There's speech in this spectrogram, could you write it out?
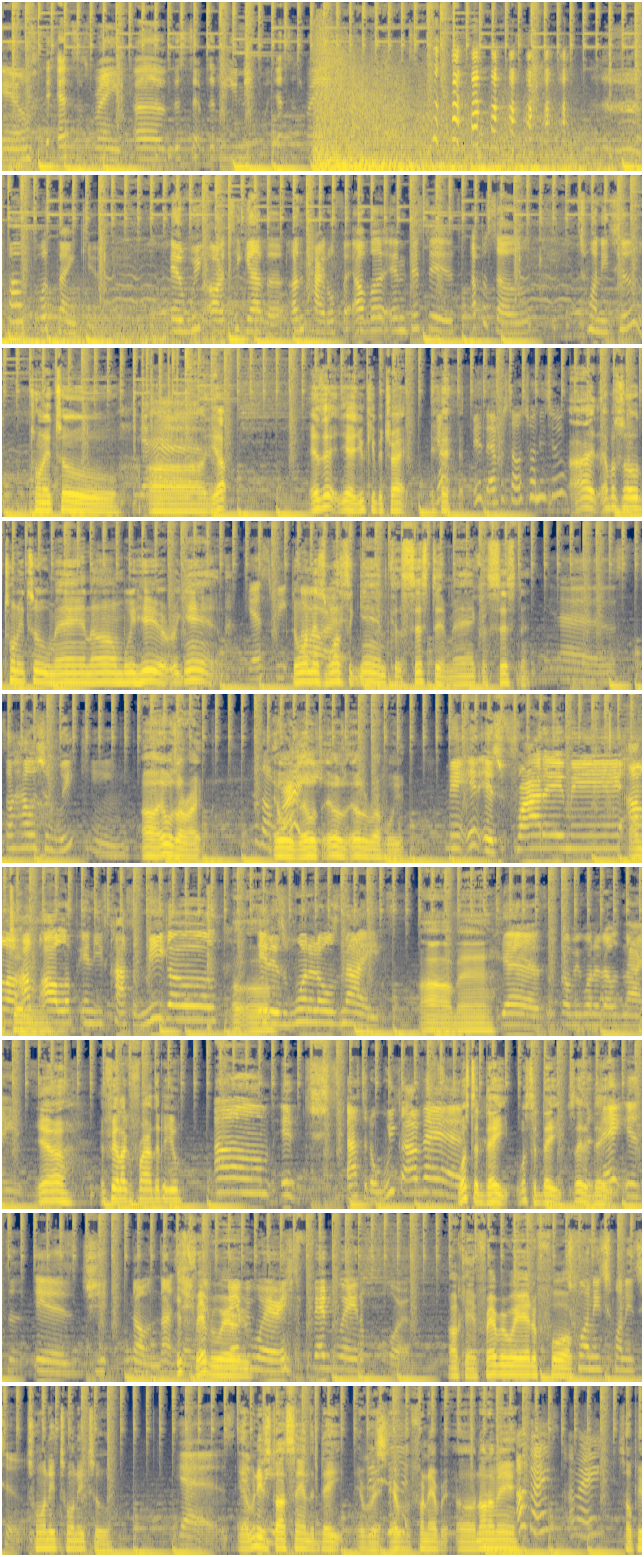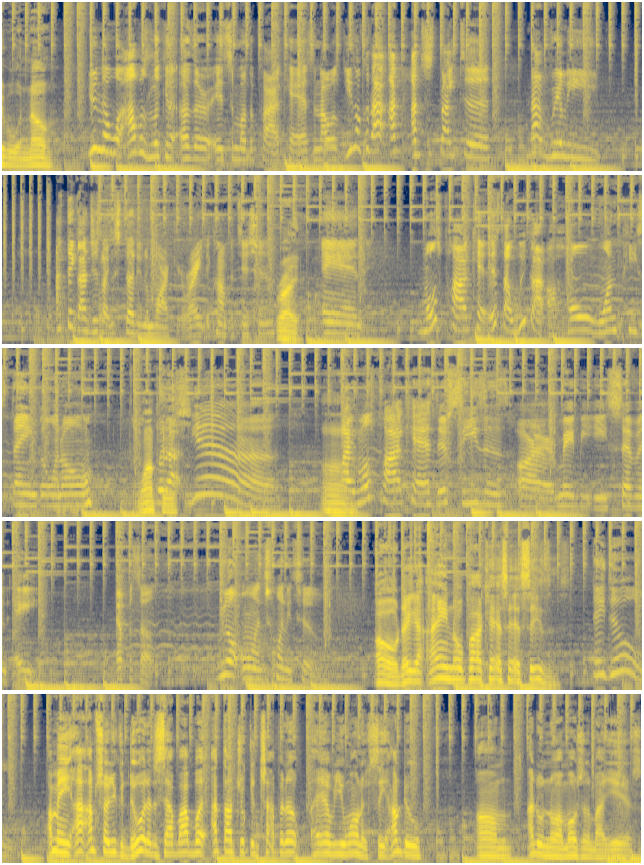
Am Essence Rain of Deceptively Unique with Essence Rain. oh, well, thank you. And we are together, Untitled Forever, and this is episode 22. 22. Uh, Yes. yep. Is it? Yeah, you keep it track. Yep, it's episode 22. All right, episode 22, man. Um, we're here again. Yes, we Doing this once again. Consistent, man. Consistent. Yes. So, how was your weekend? Oh, it was all right. It was It was, it was, it was, it was a rough week. Man, it is Friday, man. I'm I'm, all, I'm all up in these Casamigos. Uh-oh. It is one of those nights. Oh man. Yes, it's gonna be one of those nights. Yeah. It feel like a Friday to you? Um, it after the week I've had. What's the date? What's the date? Say the, date. the date. date? Is the is no not It's January. February. February February the fourth, Okay, February the 4th, twenty twenty two. 2022. Yes. Yeah, And we need to start saying the date every every from every uh know what I mean? Okay, all right. So people would know. You know what? I was looking at other at some other podcasts, and I was, you know, because I, I I just like to not really. I think I just like to study the market, right? The competition, Right. and most podcasts, it's like we got a whole One Piece thing going on. One But I, piece. yeah, Uh, like most podcasts, their seasons are maybe seven, eight episodes. We are on twenty two. oh, they got I ain't no podcast had seasons. They do. I mean, I, I'm sure you could do it at the South by, but I thought you could chop it up however you want it. See, I'm do, um, I do no emotions by years.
